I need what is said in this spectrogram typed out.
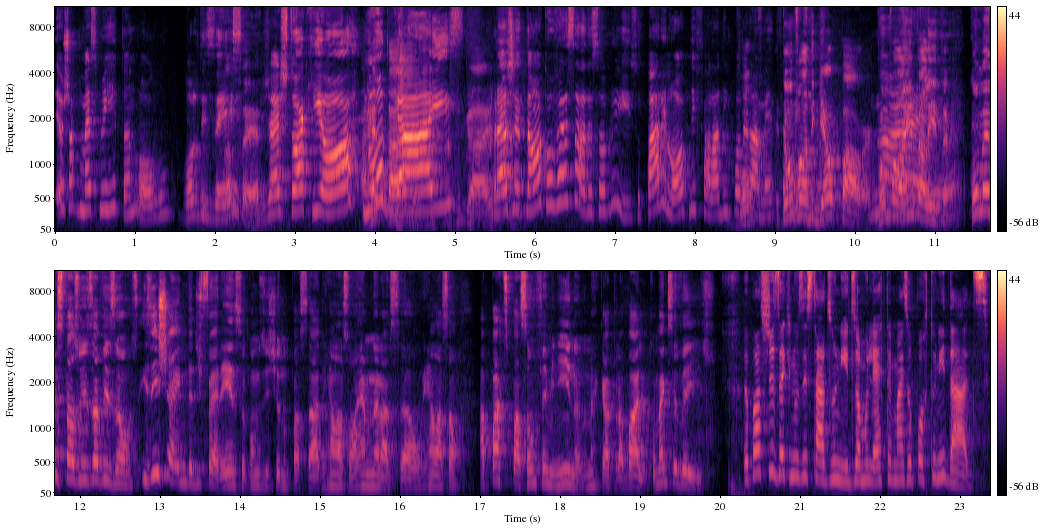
Eu já começo me irritando logo, vou lhe dizer. Tá certo. Já estou aqui, ó, no gás, no gás. pra gente dar uma conversada sobre isso. Pare logo de falar de empoderamento Então vamos falar de girl power. Não, vamos falar em é. Talita. Como é nos Estados Unidos a visão? Existe ainda diferença, como existia no passado, em relação à remuneração, em relação à participação feminina no mercado de trabalho? Como é que você vê isso? Eu posso dizer que nos Estados Unidos a mulher tem mais oportunidades.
